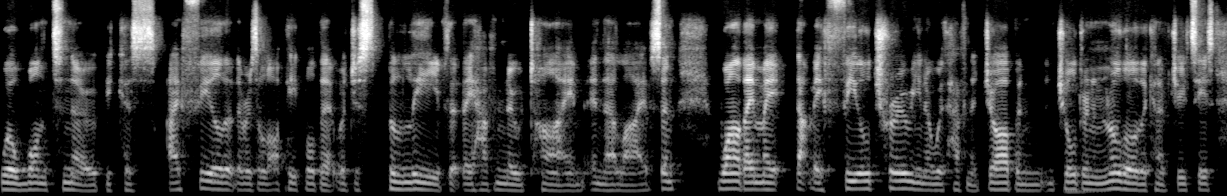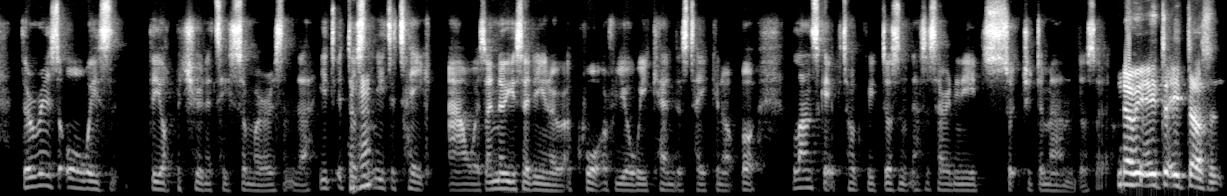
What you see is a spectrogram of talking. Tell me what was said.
will want to know because I feel that there is a lot of people that would just believe that they have no time in their lives. And while they may that may feel true, you know, with having a job and, and children and all the other kind of duties, there is always the opportunity somewhere, isn't there? It, doesn't mm-hmm. need to take hours. I know you said you know a quarter of your weekend is taken up, but landscape photography doesn't necessarily need such a demand, does it? No, it it doesn't.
